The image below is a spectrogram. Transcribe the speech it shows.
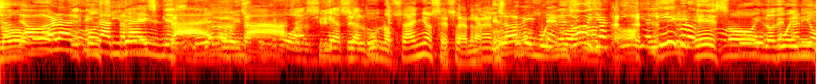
No, Ahora que sí la consideres traes que esté mal. o así hace algunos años es otra cosa. No, y aquí el libro. Es No, y lo de Mario.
